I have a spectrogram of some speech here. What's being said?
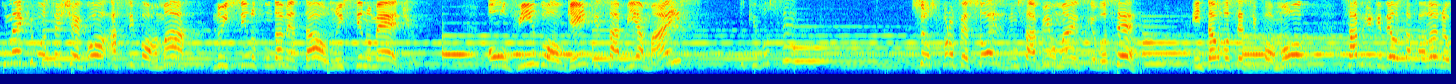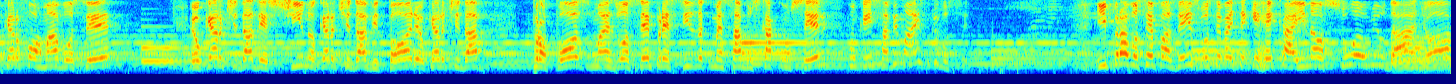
Como é que você chegou a se formar no ensino fundamental, no ensino médio? Ouvindo alguém que sabia mais do que você. Seus professores não sabiam mais do que você? Então você se formou. Sabe o que Deus está falando? Eu quero formar você. Eu quero te dar destino. Eu quero te dar vitória. Eu quero te dar propósito. Mas você precisa começar a buscar conselho com quem sabe mais do que você. E para você fazer isso, você vai ter que recair na sua humildade. Ó,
